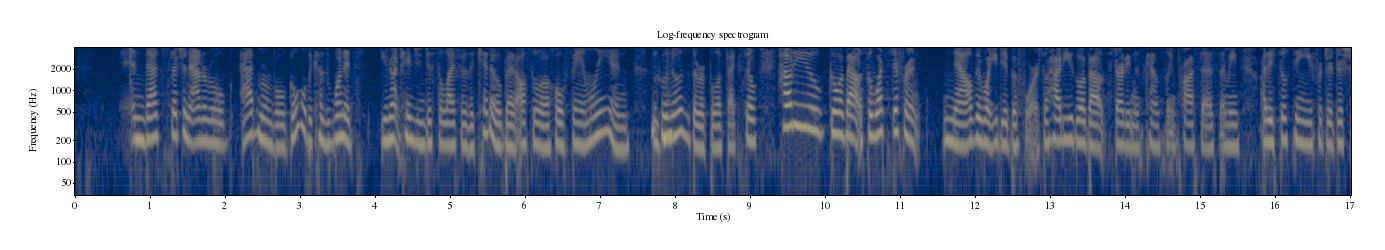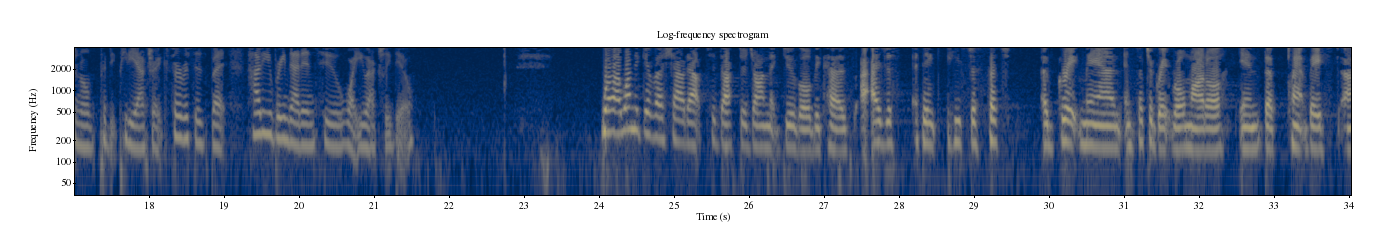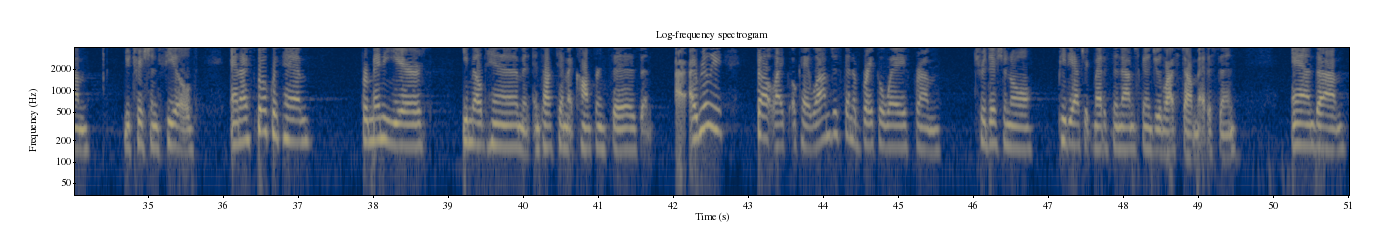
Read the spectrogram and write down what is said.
And that's such an admirable admirable goal because one, it's you're not changing just the life of the kiddo, but also a whole family, and mm-hmm. who knows the ripple effects. So, how do you go about? So, what's different now than what you did before? So, how do you go about starting this counseling process? I mean, are they still seeing you for traditional pedi- pediatric services, but how do you bring that into what you actually do? Well, I want to give a shout out to Dr. John McDougall because I just I think he's just such a great man and such a great role model in the plant-based um, nutrition field. And I spoke with him for many years, emailed him and, and talked to him at conferences, and I, I really felt like, okay, well, I'm just going to break away from traditional pediatric medicine. I'm just going to do lifestyle medicine. And um,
